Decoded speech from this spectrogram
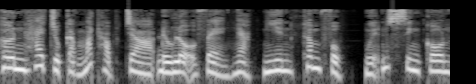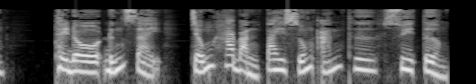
Hơn hai chục cặp mắt học trò đều lộ vẻ ngạc nhiên khâm phục Nguyễn Sinh Côn. Thầy đồ đứng dậy, chống hai bàn tay xuống án thư suy tưởng.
